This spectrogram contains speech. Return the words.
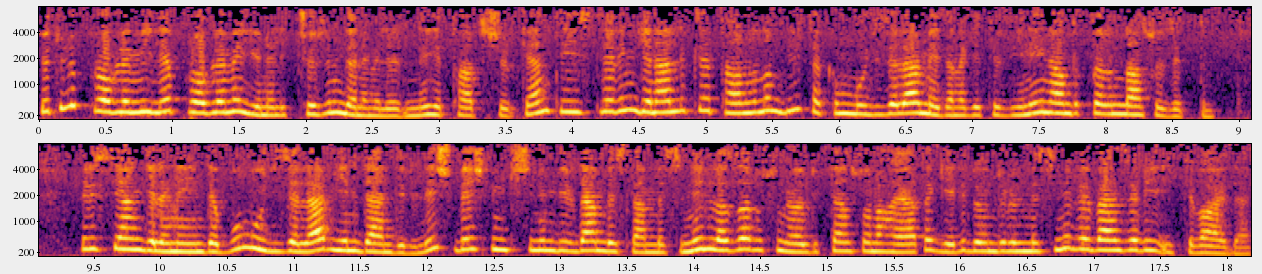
Kötülük problemiyle probleme yönelik çözüm denemelerini tartışırken teistlerin genellikle Tanrı'nın bir takım mucizeler meydana getirdiğine inandıklarından söz ettim. Hristiyan geleneğinde bu mucizeler yeniden diriliş, 5000 kişinin birden beslenmesini, Lazarus'un öldükten sonra hayata geri döndürülmesini ve benzeri ihtiva eder.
